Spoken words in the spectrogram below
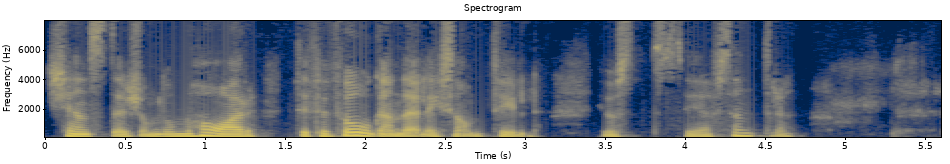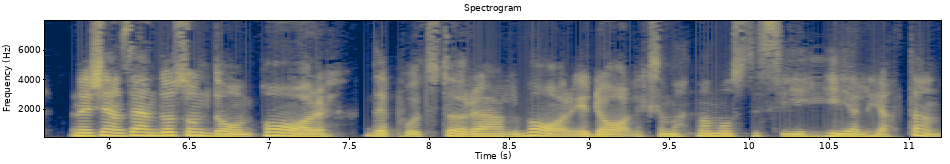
tjänster som de har till förfogande liksom, till just CF-centren. Men det känns ändå som de har det på ett större allvar idag, liksom, att man måste se helheten.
